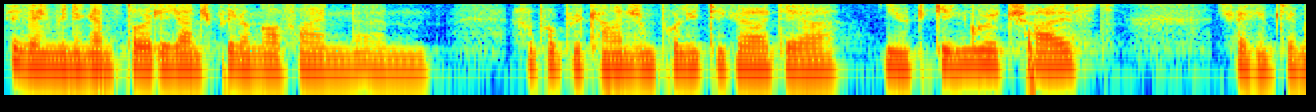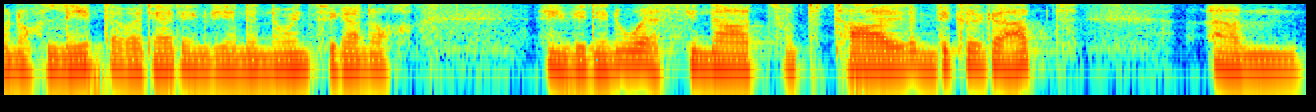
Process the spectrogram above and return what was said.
ist irgendwie eine ganz deutliche Anspielung auf einen ähm, republikanischen Politiker, der Newt Gingrich heißt. Ich weiß nicht, ob der immer noch lebt, aber der hat irgendwie in den 90ern noch irgendwie den US-Senat so total im Wickel gehabt. Ähm,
